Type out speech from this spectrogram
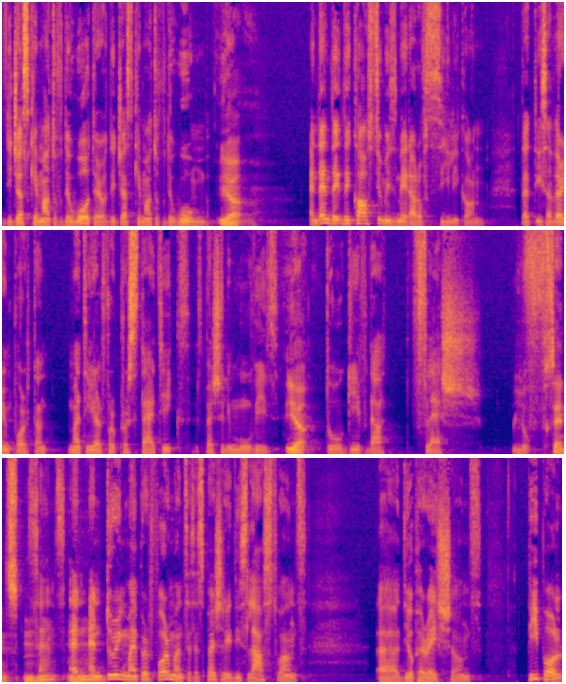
they just came out of the water or they just came out of the womb. Yeah. And then the, the costume is made out of silicone. That is a very important material for prosthetics, especially movies. Yeah. To give that flesh look. Sense. Mm-hmm. Sense. Mm-hmm. And, and during my performances, especially these last ones, uh, the operations, people,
